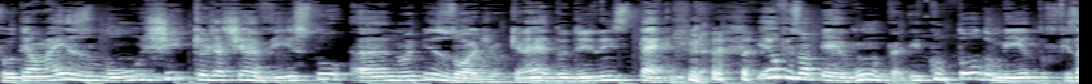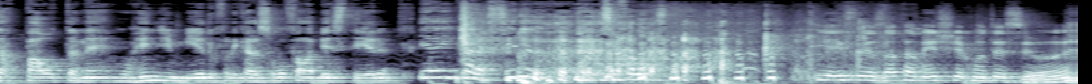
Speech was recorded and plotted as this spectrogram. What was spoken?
foi o tema mais longe que eu já tinha visto uh, no episódio, que, né, do Diligence Técnica. eu fiz uma pergunta e com todo medo, fiz a pauta, né, morrendo de medo, eu falei, cara, só vou falar besteira. E aí, cara, se você falou E aí foi exatamente o que aconteceu, né?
